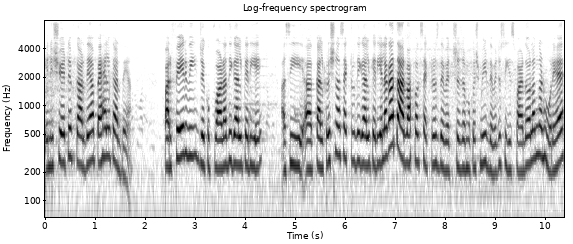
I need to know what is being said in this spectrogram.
ਇਨੀਸ਼ੀਏਟਿਵ ਕਰਦੇ ਹਾਂ, ਪਹਿਲ ਕਰਦੇ ਹਾਂ। ਪਰ ਫਿਰ ਵੀ ਜੇ ਕੁਪਵਾੜਾ ਦੀ ਗੱਲ ਕਰੀਏ ਅਸੀਂ ਕੱਲ ਸੈਕਟਰ ਦੀ ਗੱਲ ਕਰੀਏ, ਲਗਾਤਾਰ ਵੱਖ-ਵੱਖ ਸੈਕਟਰਸ ਦੇ ਵਿੱਚ ਜੰਮੂ ਕਸ਼ਮੀਰ ਦੇ ਵਿੱਚ ਸੀਜ਼ਫਾਇਰ ਦਾ ਉਲੰਘਣ ਹੋ ਰਿਹਾ ਹੈ।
